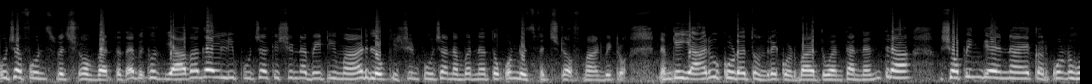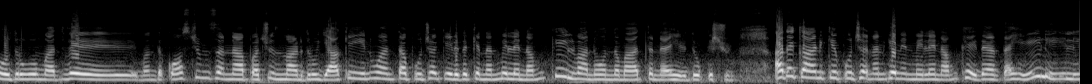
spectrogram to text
Pooja phone switch off ಬರ್ತದೆ ಬಿಕಾಸ್ ಯಾವಾಗ ಇಲ್ಲಿ ಪೂಜಾ ಕಿಶನ್ನ ಭೇಟಿ ಮಾಡಲು ಕಿಶನ್ ಪೂಜಾ ನಂಬರ್ನ ತೊಗೊಂಡು ಸ್ವಿಚ್ ಆಫ್ ಮಾಡಿಬಿಟ್ರು. ನಮಗೆ ಯಾರೂ ಕೂಡ ತೊಂದರೆ ಕೊಡಬಾರ್ದು ಅಂತ. ನಂತರ ಶಾಪಿಂಗನ್ನು ಕರ್ಕೊಂಡು ಹೋದರು, ಮದುವೆ, ಒಂದು ಕಾಸ್ಟ್ಯೂಮ್ಸನ್ನು ಪರ್ಚೇಸ್ ಮಾಡಿದ್ರು, ಯಾಕೆ ಏನು ಅಂತ ಪೂಜಾ ಕೇಳಿದಕ್ಕೆ ನನ್ನ ಮೇಲೆ ನಂಬಿಕೆ ಇಲ್ವಾ ಅನ್ನೋ ಒಂದು ಮಾತನ್ನು ಹೇಳಿದ್ರು ಕಿಶುನ್. ಅದೇ ಕಾಣಿಕೆ ಪೂಜಾ, ನನಗೆ ನಿನ್ನ ಮೇಲೆ ನಂಬಿಕೆ ಇದೆ ಅಂತ ಹೇಳಿ ಇಲ್ಲಿ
